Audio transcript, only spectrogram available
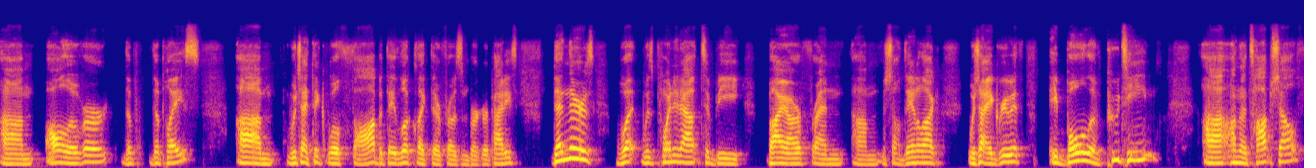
um, all over the, the place, um, which I think will thaw, but they look like they're frozen burger patties. Then there's what was pointed out to be by our friend um, Michelle Danyluk, which I agree with, a bowl of poutine uh, on the top shelf.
